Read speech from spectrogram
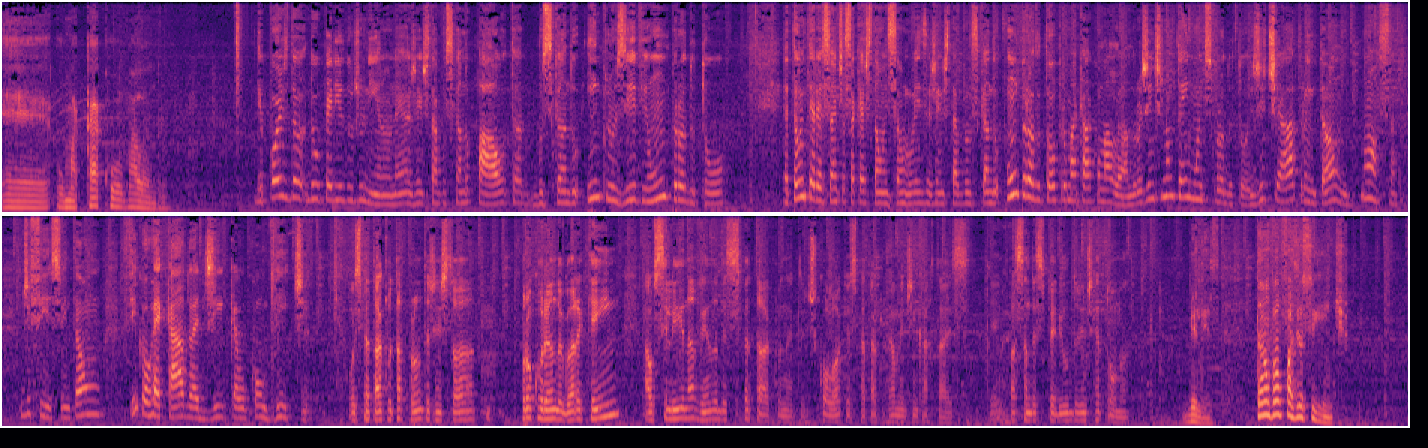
é, O Macaco Malandro? Depois do, do, período junino, né, a gente está buscando pauta, buscando inclusive um produtor é tão interessante essa questão em São Luís, a gente está buscando um produtor para o Macaco Malandro. A gente não tem muitos produtores. De teatro, então, nossa, difícil. Então, fica o recado, a dica, o convite. O espetáculo está pronto, a gente está procurando agora quem auxilie na venda desse espetáculo, né? Que a gente coloque o espetáculo realmente em cartaz. E aí, passando esse período, a gente retoma. Beleza. Então, vamos fazer o seguinte.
